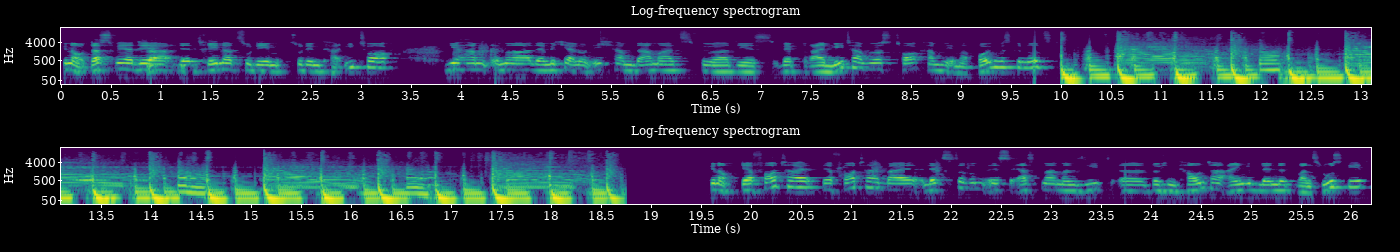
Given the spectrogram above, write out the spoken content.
Genau, das wäre der, ja. der Trailer zu dem, zu dem KI-Talk. Wir haben immer, der Michael und ich haben damals für das Web3 Metaverse Talk haben wir immer Folgendes genutzt. Genau, der Vorteil, der Vorteil bei letzterem ist erstmal, man sieht äh, durch einen Counter eingeblendet, wann es losgeht.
